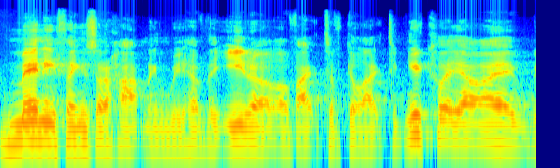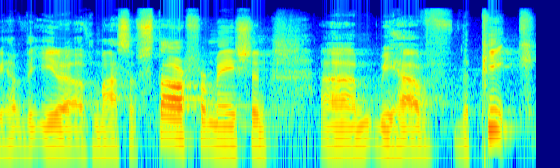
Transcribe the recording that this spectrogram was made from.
many things are happening. We have the era of active galactic nuclei, we have the era of massive star formation, um, we have the peak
